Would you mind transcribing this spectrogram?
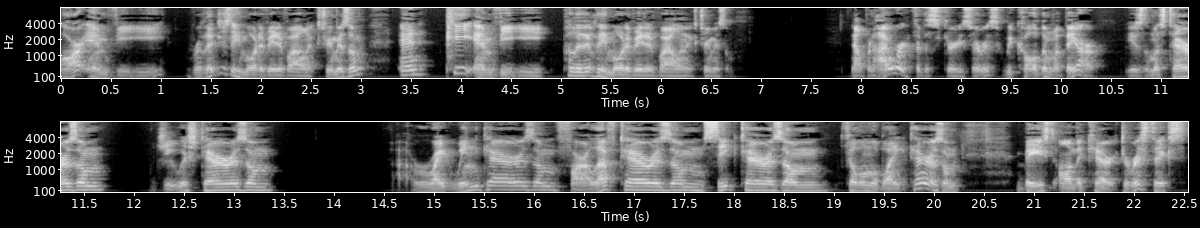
RMVE, religiously motivated violent extremism, and PMVE, politically motivated violent extremism. Now, when I worked for the security service, we called them what they are Islamist terrorism, Jewish terrorism, right wing terrorism, far left terrorism, Sikh terrorism, fill in the blank terrorism, based on the characteristics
